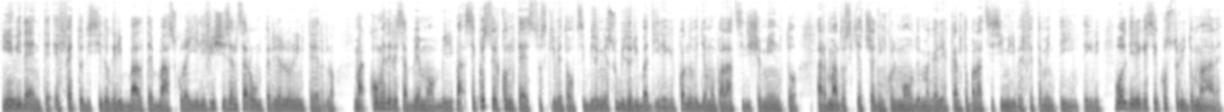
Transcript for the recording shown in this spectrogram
in evidente effetto di sito che ribalta e bascula gli edifici senza romperli al loro interno, ma come delle sabbie mobili. Ma se questo è il contesto, scrive Tozzi, bisogna subito ribadire che quando vediamo palazzi di cemento armato schiacciati in quel modo e magari accanto palazzi simili perfettamente integri, vuol dire che si è costruito male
